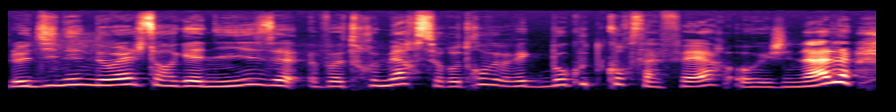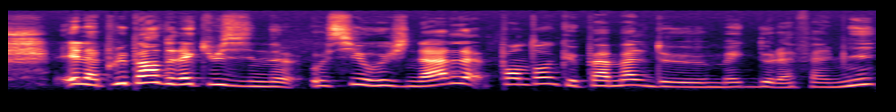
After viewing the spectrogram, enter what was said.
Le dîner de Noël s'organise, votre mère se retrouve avec beaucoup de courses à faire, originales, et la plupart de la cuisine, aussi originale, pendant que pas mal de mecs de la famille,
